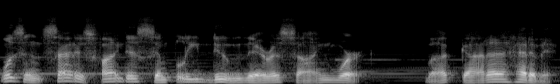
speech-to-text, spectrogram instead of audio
wasn't satisfied to simply do their assigned work, but got ahead of it,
